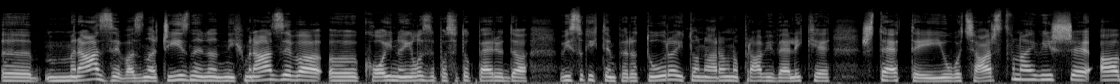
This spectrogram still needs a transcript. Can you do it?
e, mrazeva, znači iznenadnih mrazeva e, koji nailaze posle tog perioda visokih temperatura i to naravno pravi velike štete i u voćarstvu najviše, a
